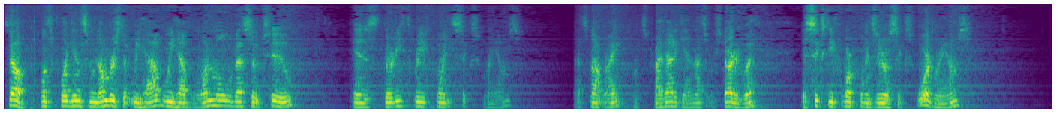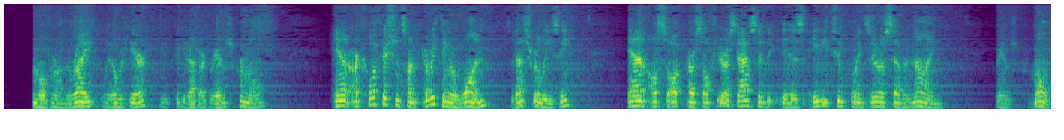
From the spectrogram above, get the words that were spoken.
So, let's plug in some numbers that we have. We have 1 mole of SO2 is 33.6 grams. That's not right. Let's try that again. That's what we started with. Is 64.064 grams. From over on the right, way over here, we figured out our grams per mole. And our coefficients on everything are 1, so that's real easy. And also our sulfurous acid is 82.079 grams per mole.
